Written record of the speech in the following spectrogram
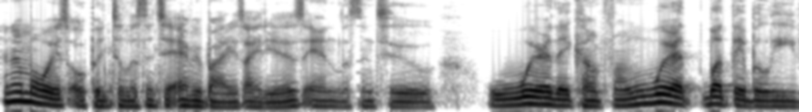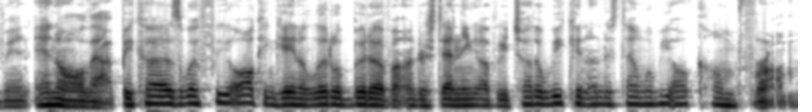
And I'm always open to listen to everybody's ideas and listen to where they come from, where what they believe in, and all that. Because if we all can gain a little bit of an understanding of each other, we can understand where we all come from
